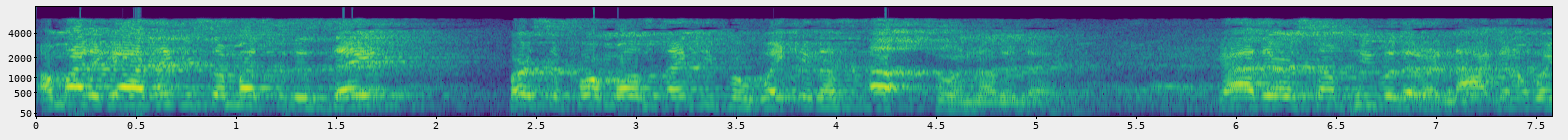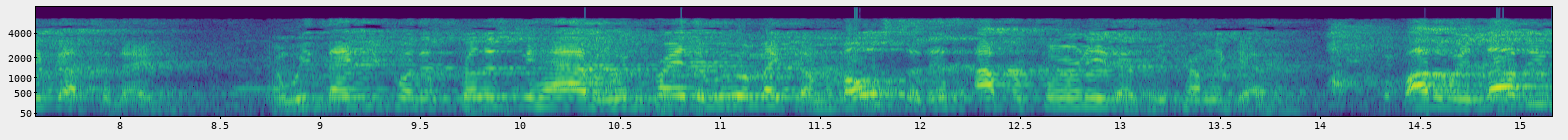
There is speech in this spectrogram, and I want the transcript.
Almighty God, thank you so much for this day. First and foremost, thank you for waking us up to another day. God, there are some people that are not going to wake up today. And we thank you for this privilege we have, and we pray that we will make the most of this opportunity as we come together. Father, we love you.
